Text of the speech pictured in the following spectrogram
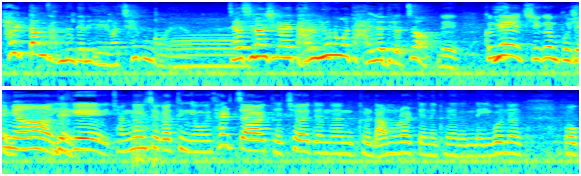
혈당 잡는 데는 얘가 최고인 거예요. 아. 제가 지난 시간에 다른 효능을 다 알려드렸죠? 네. 근데 예. 지금 보시면 네. 네. 이게 장면실 같은 경우는 살짝 데쳐야 되는 그 나물 할 때는 그래야 되는데 이거는 뭐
